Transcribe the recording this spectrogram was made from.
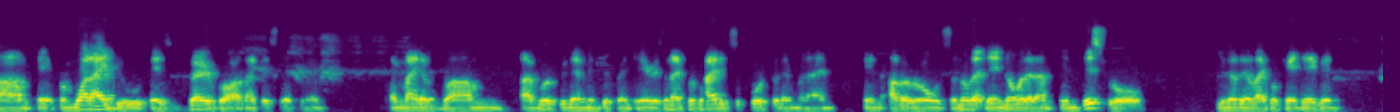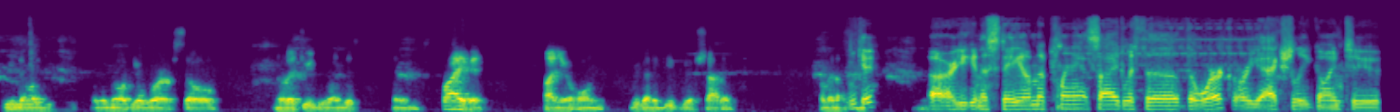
um, it, from what I do, is very broad. Like I said, you know, I might have um, I've worked with them in different areas, and I provided support for them when I'm in other roles. So know that they know that I'm in this role. You know, they're like, okay, David, we know you, we know of your work, so know that you're doing this in private on your own. We're going to give you a shot at coming up. Okay. Uh, are you going to stay on the plant side with the, the work, or are you actually going to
